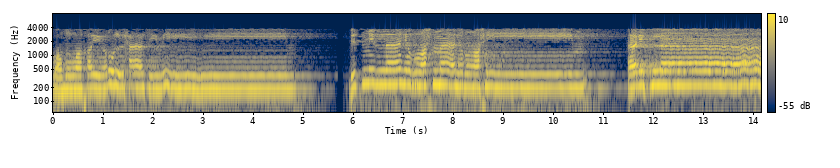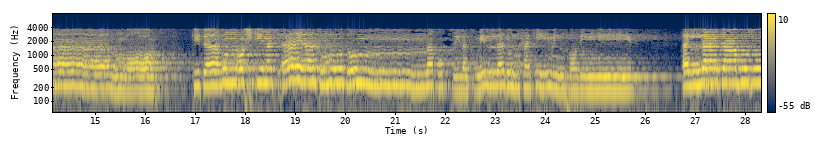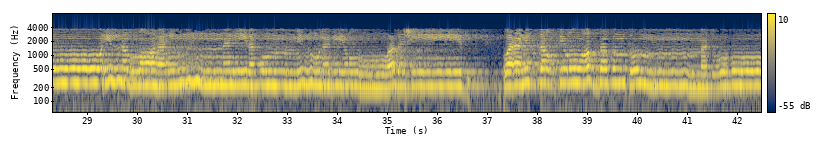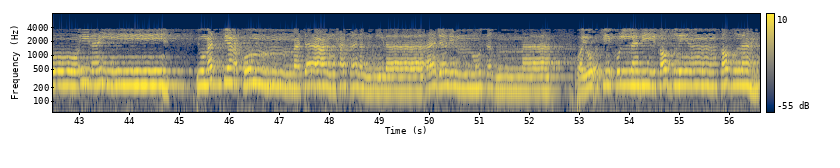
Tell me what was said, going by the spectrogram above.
وهو خير الحاكمين. بسم الله الرحمن الرحيم. ألف لامرى كتاب أحكمت آياته ثم فصلت من لدن حكيم خبير. ألا تعبدوا إلا الله إنني لكم منه نذير وبشير. وأن استغفروا ربكم ثم توبوا إليه. يمتعكم متاعا حسنا إلى أجل مسمى. ويؤتي كل ذي فضل فضله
